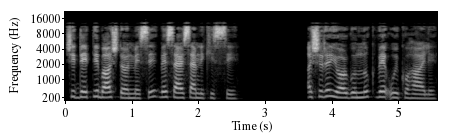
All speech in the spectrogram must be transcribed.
Şiddetli baş dönmesi ve sersemlik hissi. Aşırı yorgunluk ve uyku hali.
